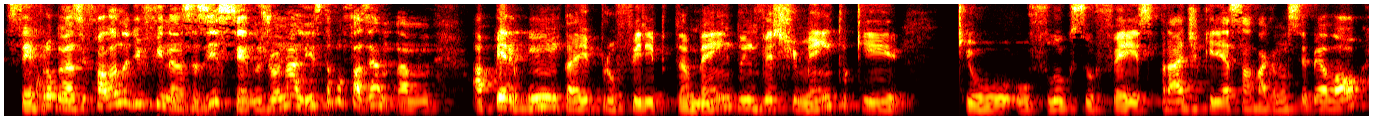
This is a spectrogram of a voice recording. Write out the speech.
Sem problemas. E falando de finanças e sendo jornalista, vou fazer a, a pergunta aí para o Felipe também do investimento que, que o, o Fluxo fez para adquirir essa vaga no CBLOL.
